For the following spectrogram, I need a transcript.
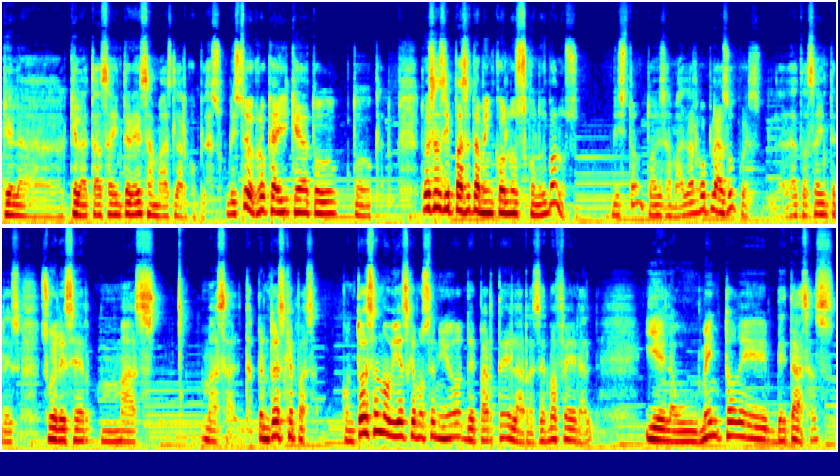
que la, que la tasa de interés a más largo plazo. ¿Listo? Yo creo que ahí queda todo, todo claro. Entonces así pasa también con los, con los bonos. ¿Listo? Entonces a más largo plazo, pues la, tasa de interés suele ser más, más alta. Pero entonces, ¿qué pasa? Con todas esas movidas que hemos tenido de parte de la Reserva Federal y el aumento de, de tasas,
